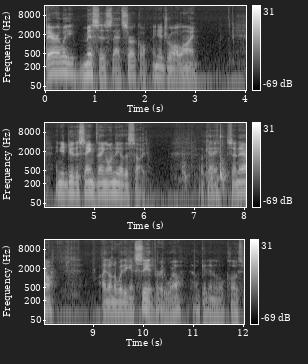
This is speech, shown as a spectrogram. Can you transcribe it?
barely misses that circle and you draw a line and you do the same thing on the other side. Okay, so now, I don't know whether you can see it very well. I'll get in a little closer.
